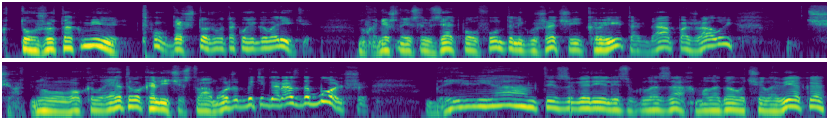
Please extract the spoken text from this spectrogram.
Кто же так мерит? Фу, да что же вы такое говорите? Ну, конечно, если взять полфунта лягушачьей икры, тогда, пожалуй... Черт, ну, около этого количества, а может быть и гораздо больше. Бриллианты загорелись в глазах молодого человека,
